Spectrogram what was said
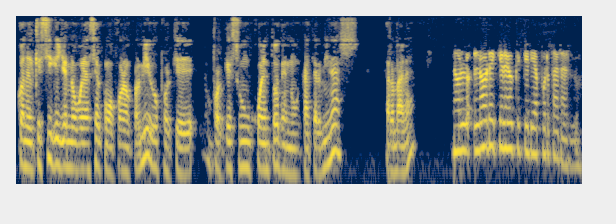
con el que sigue yo no voy a hacer como fueron conmigo, porque, porque es un cuento de nunca terminar, hermana. No, Lore creo que quería aportar algo.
